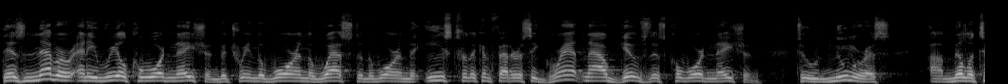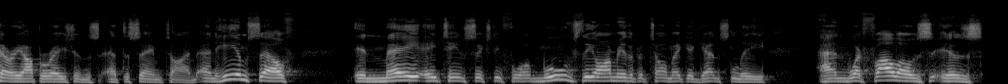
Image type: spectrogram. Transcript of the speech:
There's never any real coordination between the war in the West and the war in the East for the Confederacy. Grant now gives this coordination to numerous uh, military operations at the same time. And he himself in May 1864, moves the Army of the Potomac against Lee, and what follows is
